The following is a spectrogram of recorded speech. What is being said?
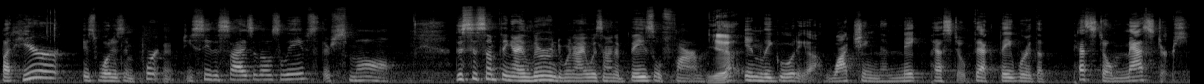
But here is what is important. Do you see the size of those leaves? They're small. This is something I learned when I was on a basil farm Yeah. in Liguria, watching them make pesto. In fact, they were the pesto masters.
